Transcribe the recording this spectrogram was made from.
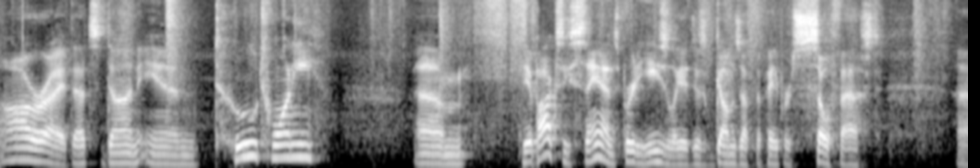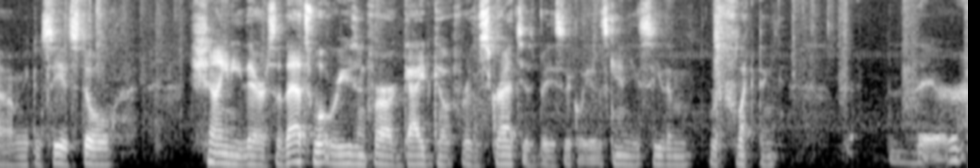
All right, that's done in 220. Um, the epoxy sands pretty easily. It just gums up the paper so fast. Um, you can see it's still shiny there. So that's what we're using for our guide coat for the scratches basically. Is can you see them reflecting there?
